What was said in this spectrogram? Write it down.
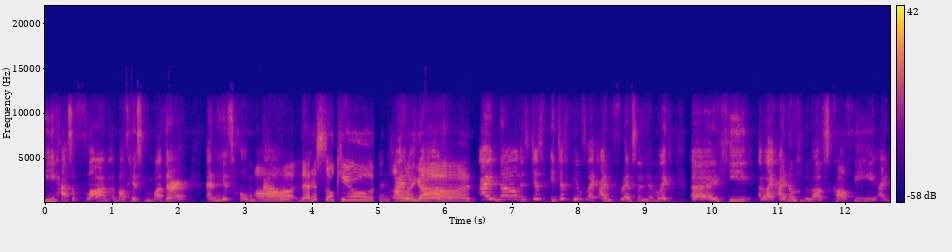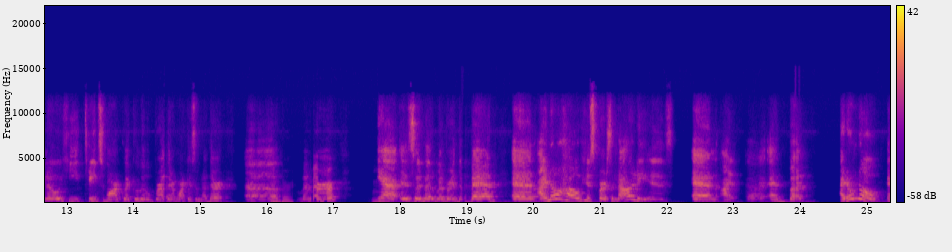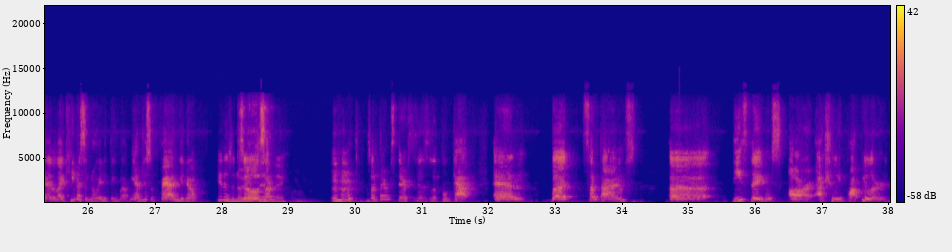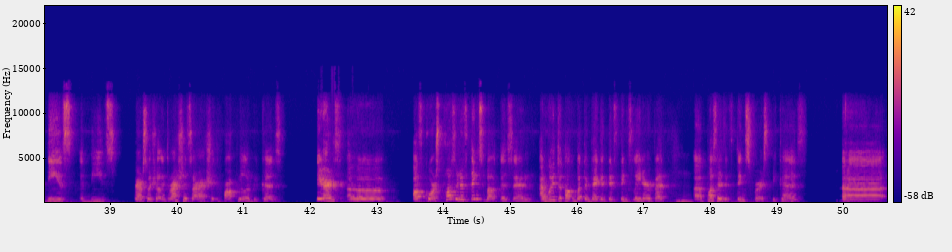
he has a vlog about his mother and his hometown. Aw, that is so cute That is oh my know. god I know. It's just. It just feels like I'm friends with him. Like, uh, he. Like, I know he loves coffee. I know he treats Mark like a little brother. Mark is another. Uh, Member. member. member Mm. yeah it's another member in the band and i know how his personality is and i uh, and but i don't know and like he doesn't know anything about me i'm just a fan you know He doesn't know So you exist, some- Nay. hmm sometimes there's this little gap and but sometimes uh these things are actually popular these these parasocial interactions are actually popular because there's uh of course positive things about this and i'm going to talk about the negative things later but Mhm. uh, positive things first because uh,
